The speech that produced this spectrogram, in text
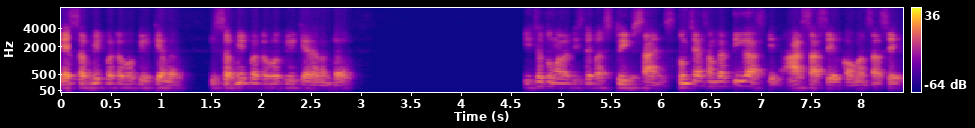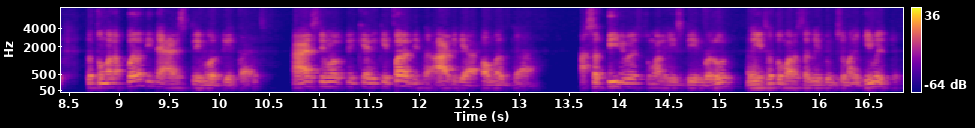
या सबमिट बटनवर क्लिक केलं की सबमिट बटनवर क्लिक केल्यानंतर इथं तुम्हाला दिसते बघा स्ट्रीम सायन्स तुमच्या समजा तिघ असतील आर्ट्स असेल कॉमर्स असेल तर तुम्हाला परत इथे ऍड स्ट्रीमवर क्लिक करायचं. ऍड स्ट्रीमवर क्लिक केलं की परत इथं आर्ट घ्या कॉमर्स घ्या. असं तीन वेळेस तुम्हाला ही स्ट्रीम भरून आणि इथं तुम्हाला सगळी तुमची माहिती मिळते.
